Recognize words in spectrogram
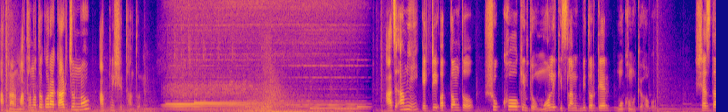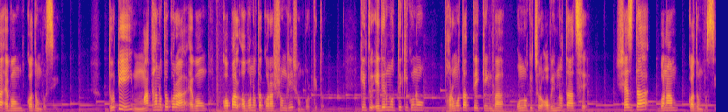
আপনার মাথা নত করা কার জন্য আপনি সিদ্ধান্ত নিন। আজ আমি একটি অত্যন্ত সূক্ষ্ম কিন্তু মৌলিক ইসলামিক বিতর্কের মুখোমুখি হব। সেজদা এবং কদমবসি। দুটি মাথা নত করা এবং কপাল অবনত করার সঙ্গে সম্পর্কিত। কিন্তু এদের মধ্যে কি কোনো ধর্মতাত্ত্বিক কিংবা অন্য কিছুর অভিন্নতা আছে? সেজদা, বনাম, কদমবসি।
